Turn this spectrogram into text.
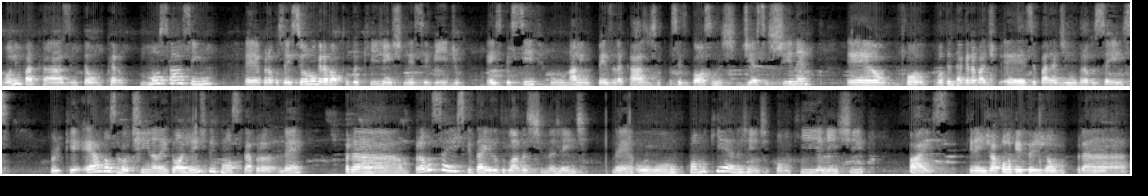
vou limpar a casa, então quero mostrar, assim, é, para vocês. Se eu não gravar tudo aqui, gente, nesse vídeo é, específico, na limpeza da casa, eu sei que vocês gostam de assistir, né? É, eu vou, vou, tentar gravar é, separadinho para vocês, porque é a nossa rotina, né? Então a gente tem que mostrar pra, né, pra, vocês que tá aí do outro lado assistindo a gente, né? O, como que é, né, gente? Como que a gente faz. Que nem já coloquei feijão pra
